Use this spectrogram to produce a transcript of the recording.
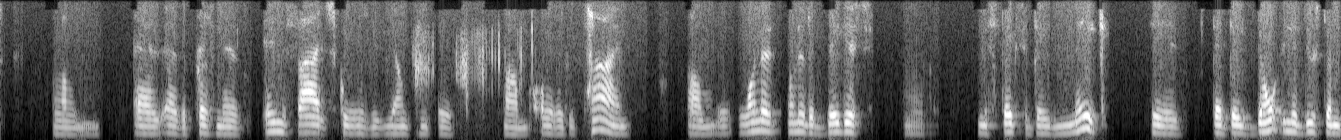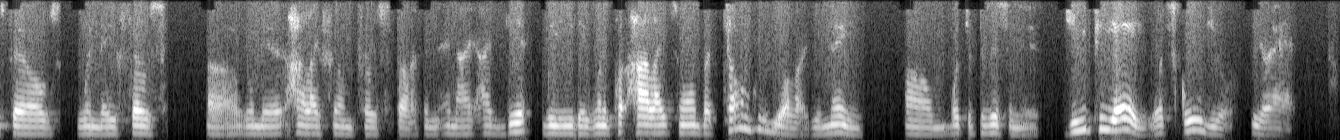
um, as as a person that's inside schools with young people um, all the time, um, one of one of the biggest uh, mistakes that they make is that they don't introduce themselves when they first uh, when their highlight film first starts. And, and I, I get the they want to put highlights on, but tell them who you are, your name, um, what your position is, GPA, what school you're you're at.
